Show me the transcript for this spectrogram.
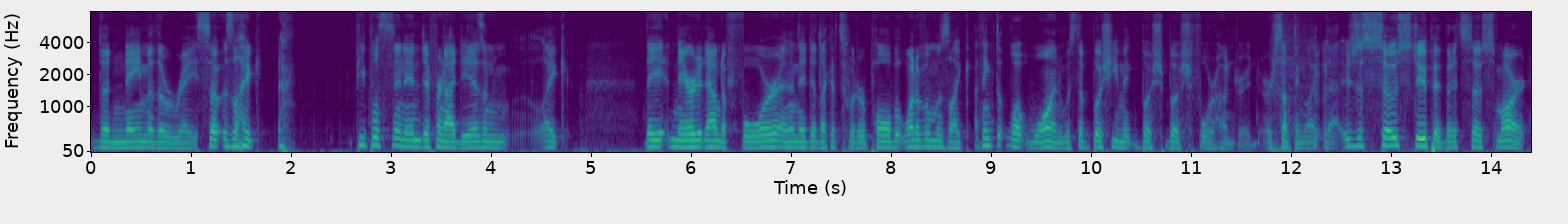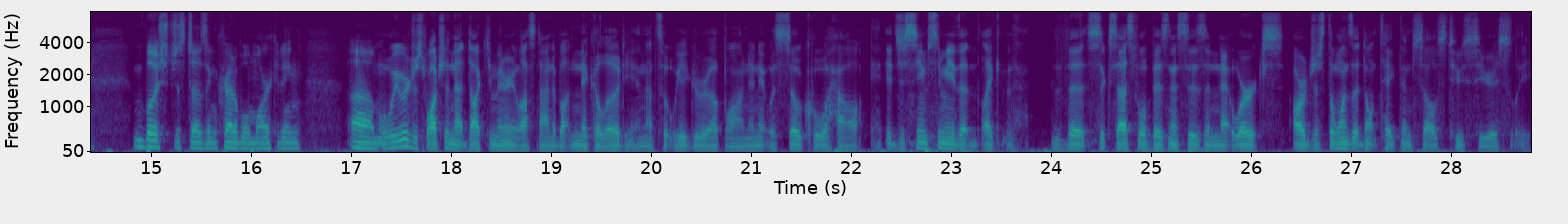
the name of the race. So it was like people sent in different ideas and like they narrowed it down to four, and then they did like a Twitter poll. But one of them was like, I think that what won was the Bushy McBush Busch 400 or something like that. It was just so stupid, but it's so smart. Bush just does incredible marketing. Um, Well, we were just watching that documentary last night about Nickelodeon. That's what we grew up on, and it was so cool how it just seems to me that like the successful businesses and networks are just the ones that don't take themselves too seriously,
